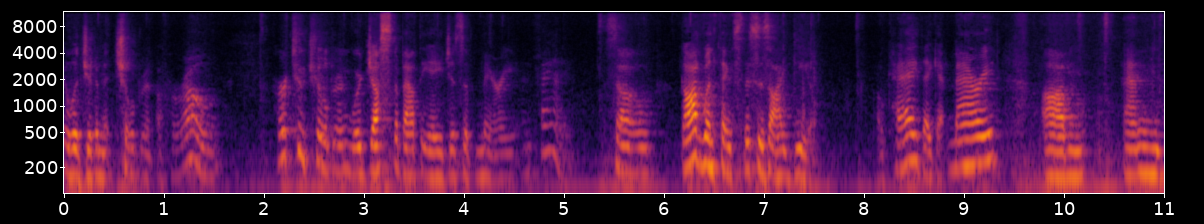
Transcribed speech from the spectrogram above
illegitimate children of her own. Her two children were just about the ages of Mary and Fanny. So Godwin thinks this is ideal. Okay, they get married, um, and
